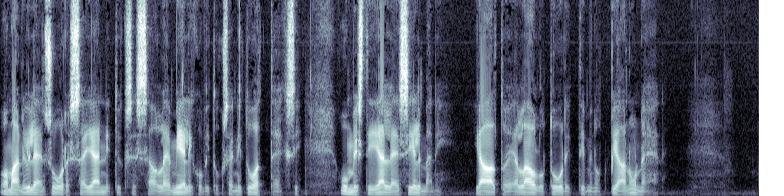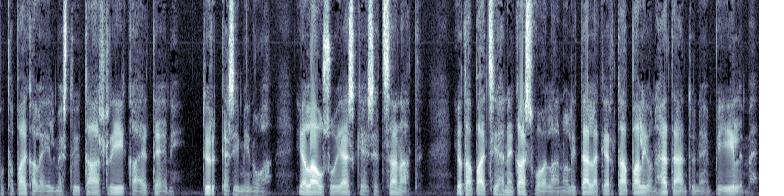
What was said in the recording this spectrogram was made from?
oman ylen suuressa jännityksessä olleen mielikuvitukseni tuotteeksi, ummisti jälleen silmäni ja aaltojen laulu tuuditti minut pian uneen. Mutta paikalle ilmestyi taas Riika eteeni, tyrkkäsi minua ja lausui äskeiset sanat, jota paitsi hänen kasvoillaan oli tällä kertaa paljon hätääntyneempi ilme.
